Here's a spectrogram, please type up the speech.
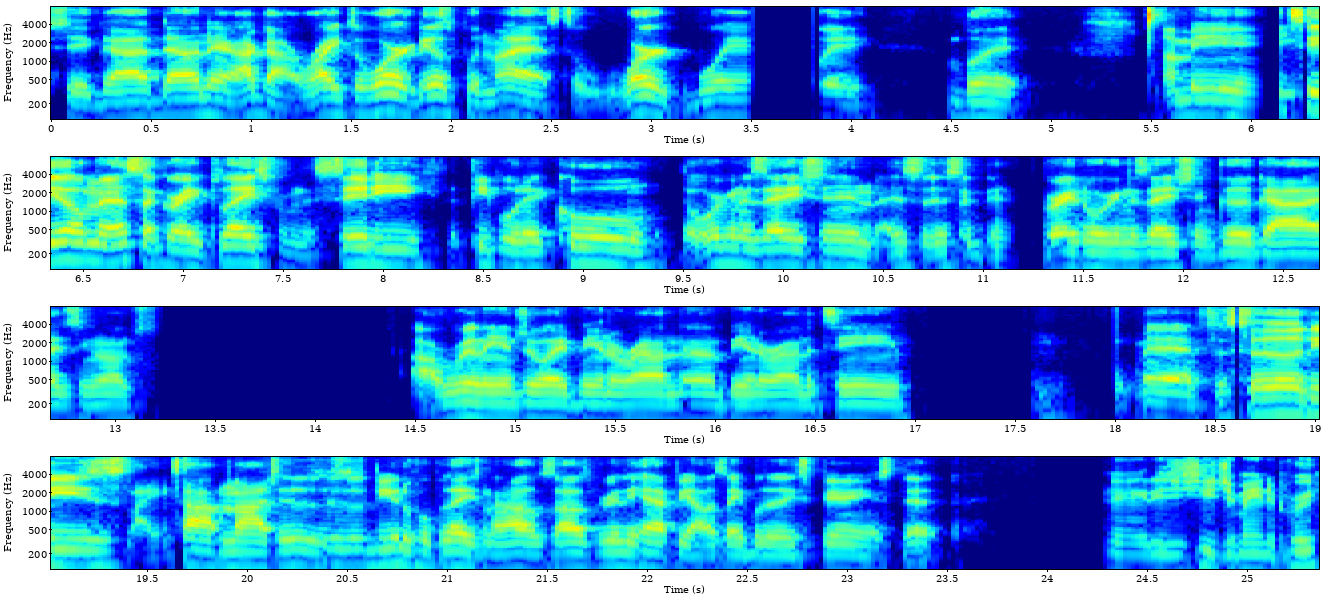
shit got down there. I got right to work. They was putting my ass to work, boy. But I mean, ATL, man, it's a great place from the city. The people, they cool. The organization, it's, it's a great organization. Good guys, you know. what I'm saying? I really enjoy being around them, being around the team. Man, facilities like top notch. It was, it was a beautiful place, man. I was I was really happy I was able to experience that. Nigga, did you see Jermaine Dupri?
